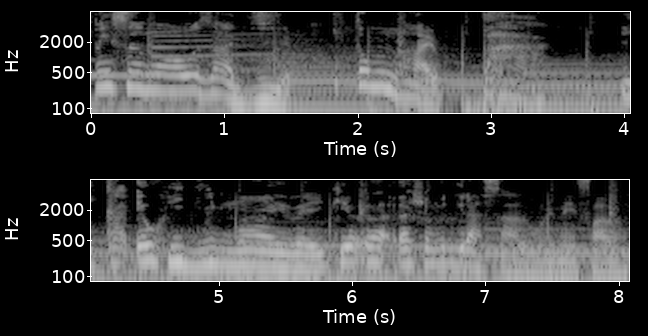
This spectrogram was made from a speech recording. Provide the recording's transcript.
pensando numa ousadia, toma um raio, pá! E cara, eu ri demais, velho. Que eu, eu, achei muito engraçado o Omni-Man falando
